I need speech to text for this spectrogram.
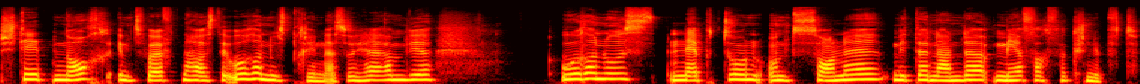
steht noch im zwölften Haus der Uranus drin. Also hier haben wir Uranus, Neptun und Sonne miteinander mehrfach verknüpft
